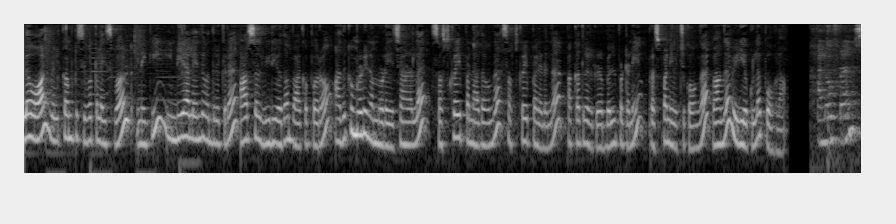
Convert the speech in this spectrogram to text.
Hello all welcome to Sivakalai's world இன்னைக்கு இந்தியாவிலேருந்து வந்திருக்கிற பார்சல் வீடியோ தான் பார்க்க போகிறோம் அதுக்கு முன்னாடி நம்மளுடைய சேனலை சப்ஸ்கிரைப் பண்ணாதவங்க சப்ஸ்கிரைப் பண்ணிடுங்க. பக்கத்தில் இருக்கிற பெல் பட்டனையும் ப்ரெஸ் பண்ணி வச்சுக்கோங்க. வாங்க வீடியோக்குள்ளே போகலாம். ஹலோ ஃப்ரெண்ட்ஸ்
